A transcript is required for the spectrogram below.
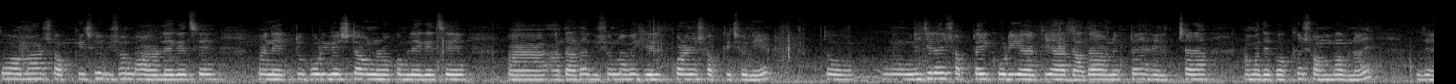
তো আমার সব কিছুই ভীষণ ভালো লেগেছে মানে একটু পরিবেশটা অন্যরকম লেগেছে আর দাদা ভীষণভাবে হেল্প করেন সব কিছু নিয়ে। তো নিজেরাই সবটাই করি আর কি আর দাদা অনেকটা হেল্প ছাড়া আমাদের পক্ষে সম্ভব নয়। যে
